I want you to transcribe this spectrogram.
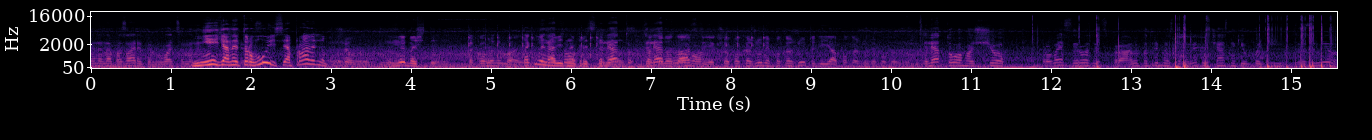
Ми не на базарі торгуватися не Ні, я не торгуюся, я правильно. Що ви робите? Вибачте, Такого немає. так ви Для навіть того- не представляли. Для, для, того, якщо покажу, не покажу, тоді я покажу, не покажу. для того, щоб провести розгляд справи, потрібно встановити учасників події. Зрозуміло?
